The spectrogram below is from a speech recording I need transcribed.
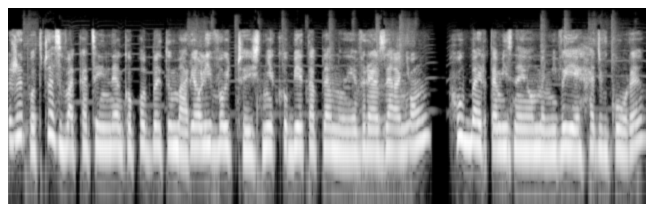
że podczas wakacyjnego pobytu Marioli w ojczyźnie kobieta planuje wraz z Anią, Hubertem i znajomymi wyjechać w góry,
